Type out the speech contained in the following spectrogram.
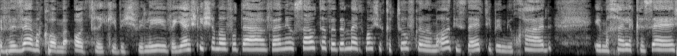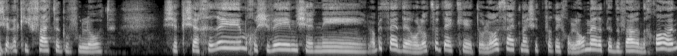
וזה מקום מאוד טריקי בשבילי, ויש לי שם עבודה, ואני עושה אותה, ובאמת, כמו שכתוב כאן, מאוד הזדהיתי במיוחד עם החלק הזה של עקיפת הגבולות. שכשאחרים חושבים שאני לא בסדר, או לא צודקת, או לא עושה את מה שצריך, או לא אומרת את הדבר הנכון,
